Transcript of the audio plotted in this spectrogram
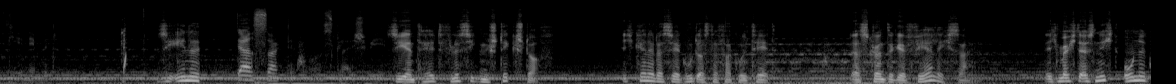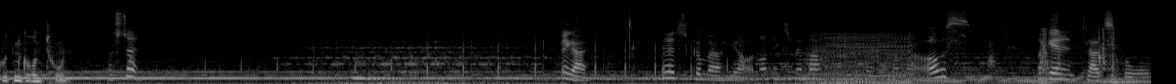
okay, nehm mit. Sie ähnelt... Das sagt er nur das gleich wie. Sie enthält flüssigen Stickstoff. Ich kenne das sehr gut aus der Fakultät. Das könnte gefährlich sein. Ich möchte es nicht ohne guten Grund tun. Was denn? Egal. Jetzt können wir hier auch noch nichts mehr machen. Dann gehen wir mal raus und gehen in Klaus Büro.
